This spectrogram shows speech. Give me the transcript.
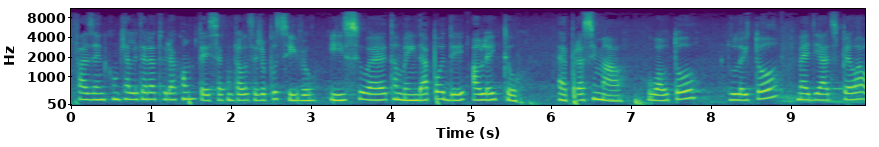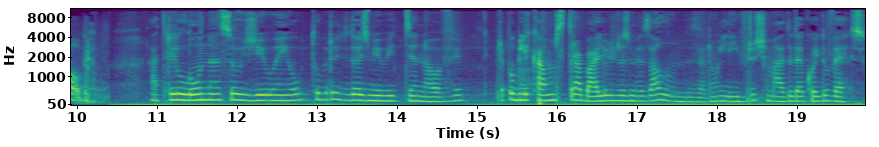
fazendo com que a literatura aconteça, com que ela seja possível. E isso é também dar poder ao leitor, é aproximar o autor do leitor, mediados pela obra. A Triluna surgiu em outubro de 2019 para publicar uns trabalhos dos meus alunos. Era um livro chamado Da Coi do Verso.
